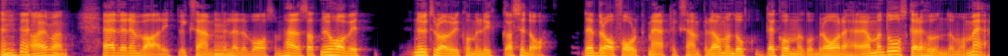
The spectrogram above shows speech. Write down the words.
Mm. Eller en varg till exempel, Mm. eller vad som helst. Att nu har vi, nu tror jag vi kommer lyckas idag. Det är bra folk med till exempel. Ja men då, det kommer gå bra det här. Ja men då ska det hunden vara med.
